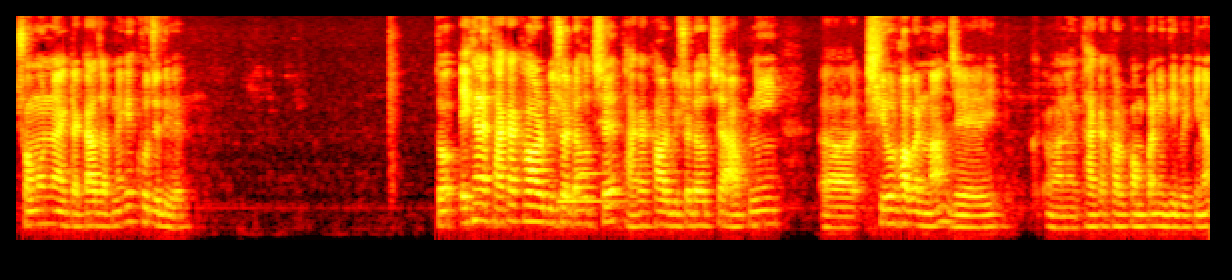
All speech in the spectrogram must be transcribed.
সমন্বয় একটা কাজ আপনাকে খুঁজে দিবে। তো এখানে থাকা খাওয়ার বিষয়টা হচ্ছে, থাকা খাওয়ার বিষয়টা হচ্ছে আপনি শিওর হবেন না যে মানে থাকা খাওয়ার কোম্পানি দিবে কিনা।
